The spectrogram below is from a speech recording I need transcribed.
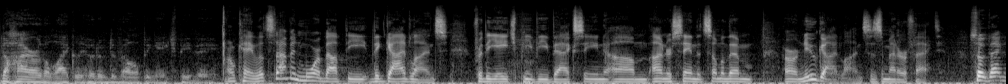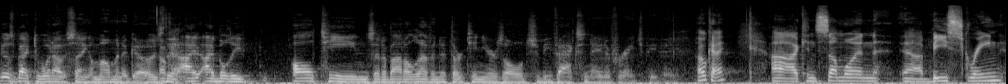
the higher the likelihood of developing HPV. Okay, let's dive in more about the, the guidelines for the HPV vaccine. Um, I understand that some of them are new guidelines, as a matter of fact. So that goes back to what I was saying a moment ago. Is okay. that I, I believe all teens at about 11 to 13 years old should be vaccinated for HPV. Okay. Uh, can someone uh, be screened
